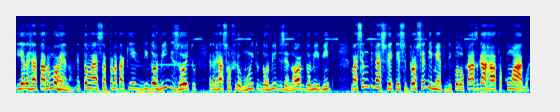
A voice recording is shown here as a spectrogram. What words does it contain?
e ela já estava morrendo. Então essa planta aqui de 2018, ela já sofreu muito, 2019, 2020, mas se eu não tivesse feito esse procedimento de colocar as garrafas com água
